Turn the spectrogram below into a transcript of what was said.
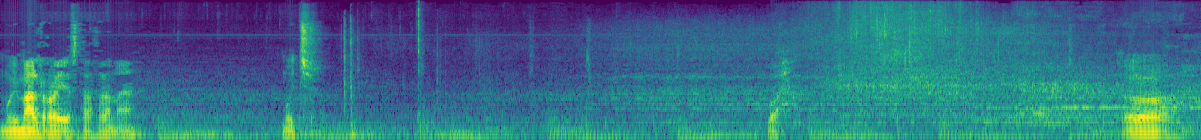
Muy mal rollo esta zona, ¿eh? Mucho. Buah. Ugh.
